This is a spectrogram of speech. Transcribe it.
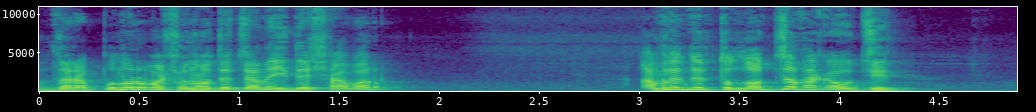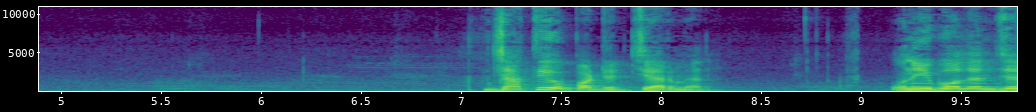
আপনারা পুনর্বাসন হতে চান এই দেশে আবার? আপনাদের তো লজ্জা থাকা উচিত। জাতীয় পার্টির চেয়ারম্যান, উনি বলেন যে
